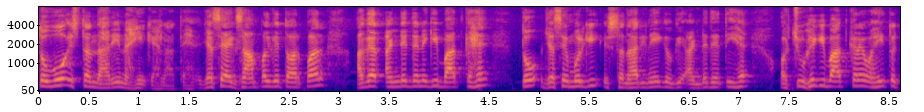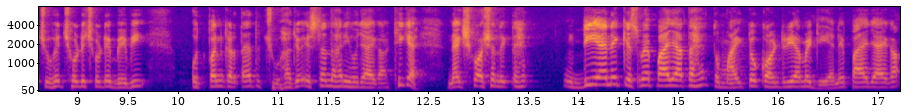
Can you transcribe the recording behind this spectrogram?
तो वो स्तनधारी नहीं कहलाते हैं। जैसे एग्ज़ाम्पल के तौर पर अगर अंडे देने की बात कहें तो जैसे मुर्गी स्तनधारी नहीं, क्योंकि अंडे देती है। और चूहे की बात करें, वहीं तो चूहे छोटे छोटे बेबी उत्पन्न करता है तो चूहा जो स्तनधारी हो जाएगा। ठीक है नेक्स्ट क्वेश्चन देखते हैं। डीएनए किसमें पाया जाता है? तो माइटोकॉन्ड्रिया में डीएनए पाया जाएगा।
